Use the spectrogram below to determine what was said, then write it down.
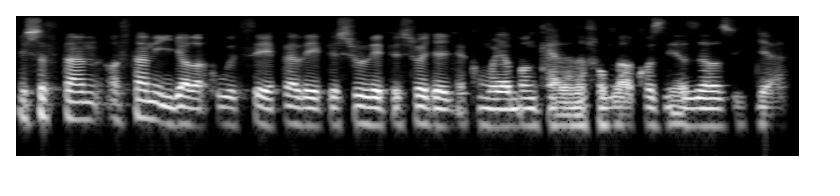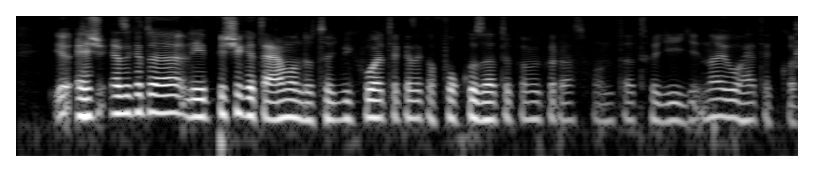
És aztán, aztán így alakult szépen lépésről lépésre, hogy egyre komolyabban kellene foglalkozni ezzel az ügyel. Ja, és ezeket a lépéseket elmondod, hogy mik voltak ezek a fokozatok, amikor azt mondtad, hogy így, na jó, hát akkor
